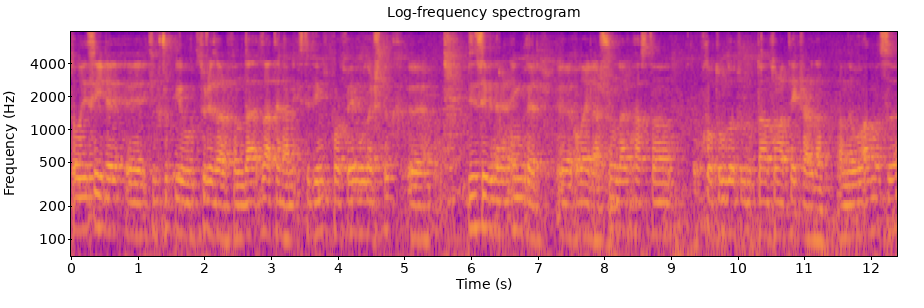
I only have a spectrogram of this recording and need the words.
Dolayısıyla e, iki buçuk yıllık süre zarfında zaten hani istediğimiz portföye ulaştık. E, bizi sevindiren en güzel e, olaylar şunlar. Hastanın koltuğunda oturduktan sonra tekrardan randevu alması,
